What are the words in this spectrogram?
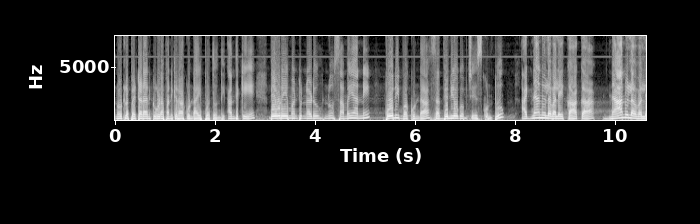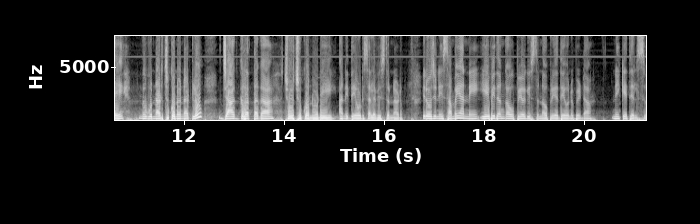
నోట్లో పెట్టడానికి కూడా పనికి రాకుండా అయిపోతుంది. అందుకే దేవుడు ఏమంటున్నాడు? నువ్వు సమయాన్ని పోనివ్వకుండా సద్వినియోగం చేసుకుంటూ అజ్ఞానుల వలె కాక జ్ఞానుల వలె నువ్వు నడుచుకొనున్నట్లు జాగ్రత్తగా చూచుకొనుడి అని దేవుడు సెలవిస్తున్నాడు. ఈరోజు నీ సమయాన్ని ఏ విధంగా ఉపయోగిస్తున్నావు ప్రియ దేవుని బిడ్డ? నీకే తెలుసు.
